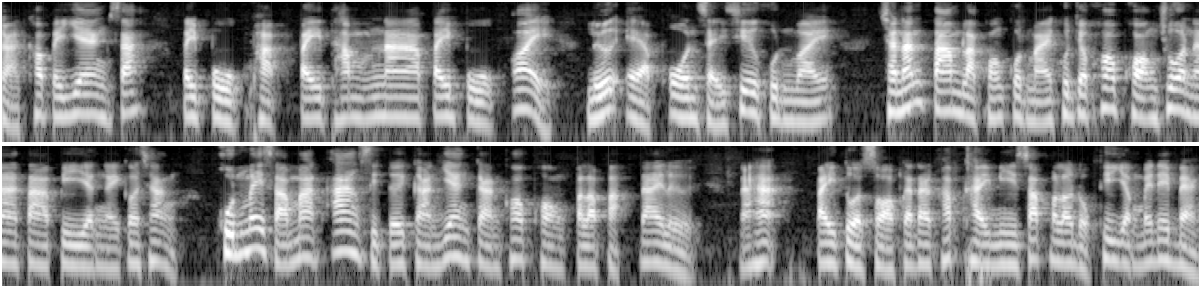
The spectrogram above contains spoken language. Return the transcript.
กาสเข้าไปแย่งซะ ไปปลูกผักไปทำนาไปปลูกอ้อย หรือแอบโอนใส่ชื่อคุณไว้ ฉะนั้นตามหลักของกฎหมายคุณจะครอบครองชั่วนาตาปียังไงก็ช่าง คุณไม่สามารถอ้างสิทธิ์โดยการแย่งการครอบครองประปักได้เลยนะฮะไปตรวจสอบกันนะครับ ใครมีทรัพย์มรดกที่ยังไม่ได้แบ่ง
